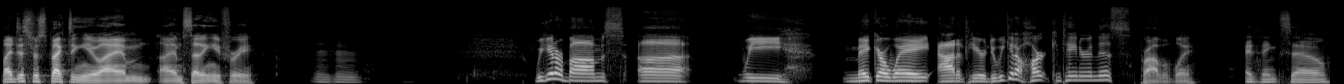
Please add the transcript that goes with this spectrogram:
By disrespecting you, I am I am setting you free. Mm-hmm. We get our bombs. Uh, we make our way out of here. Do we get a heart container in this? Probably. I think so.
